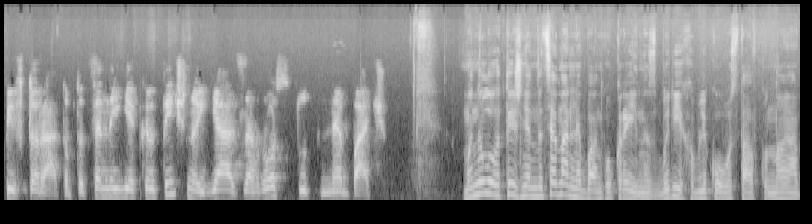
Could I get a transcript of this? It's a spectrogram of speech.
півтора. Тобто, це не є критично. Я загроз тут не бачу. Минулого тижня Національний банк України зберіг облікову ставку на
